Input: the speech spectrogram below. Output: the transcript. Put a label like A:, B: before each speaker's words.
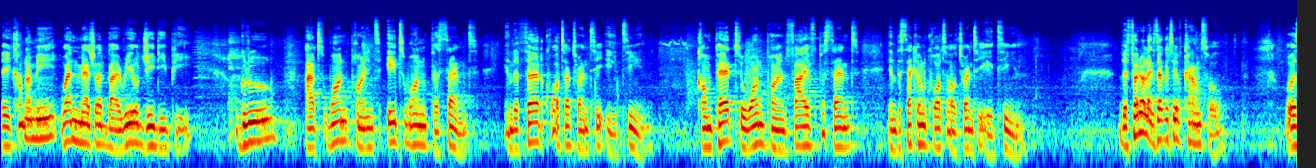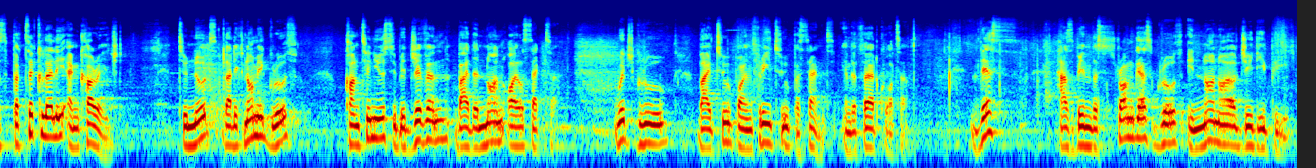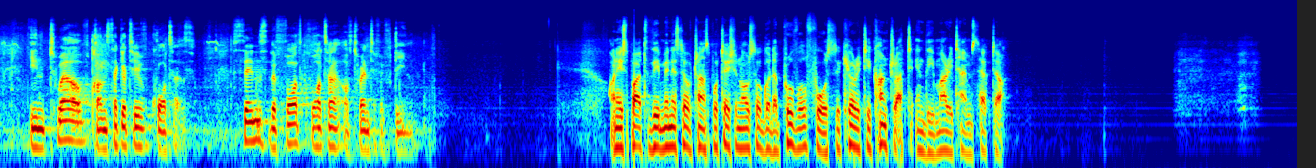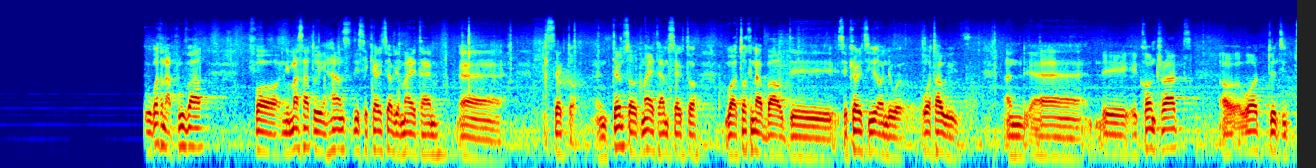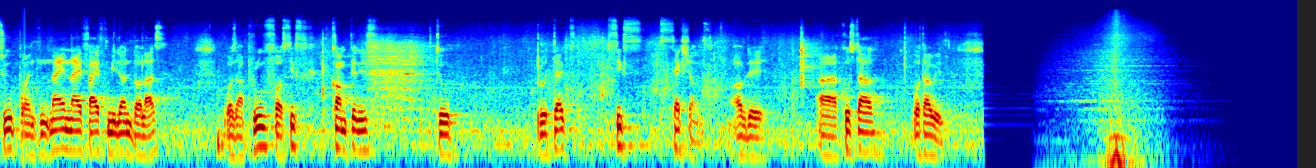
A: The economy, when measured by real GDP, grew at 1.81% in the third quarter 2018, compared to 1.5% in the second quarter of 2018. The Federal Executive Council was particularly encouraged to note that economic growth continues to be driven by the non oil sector, which grew by 2.32% in the third quarter. This has been the strongest growth in non oil GDP in 12 consecutive quarters since the fourth quarter of 2015.
B: On his part, the Minister of Transportation also got approval for security contract in the maritime sector.
C: We got an approval for NIMASA to enhance the security of the maritime uh, sector. In terms of maritime sector, we are talking about the security on the waterways and uh, the a contract what 22.995 million dollars was approved for six companies to protect six sections of the Uh, coastal waterways.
